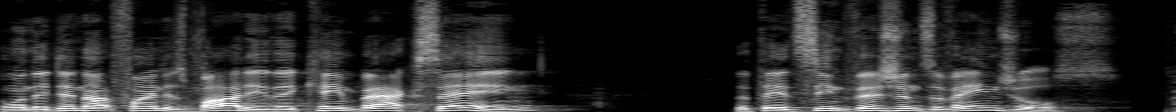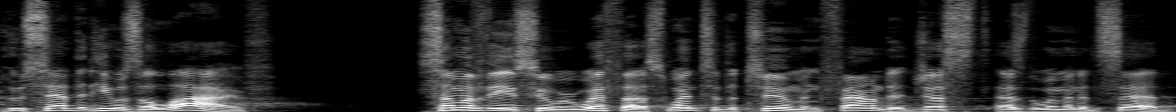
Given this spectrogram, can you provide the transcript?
and when they did not find his body, they came back saying that they had seen visions of angels who said that he was alive. Some of these who were with us went to the tomb and found it just as the women had said,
